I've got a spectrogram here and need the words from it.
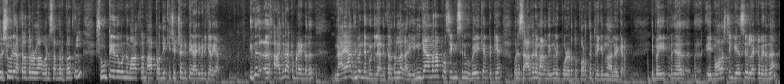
തൃശ്ശൂർ അത്തരത്തിലുള്ള ഒരു സന്ദർഭത്തിൽ ഷൂട്ട് ചെയ്തുകൊണ്ട് മാത്രം ആ പ്രതിക്ക് ശിക്ഷ കിട്ടിയ കാര്യം എനിക്കറിയാം. ഇത് ഹാജരാക്കപ്പെടേണ്ടത് ന്യായാധിപന്റെ മുന്നിലാണ്. ഇത്തരത്തിലുള്ള കാര്യം ഇൻ ക്യാമറ പ്രൊസീഡിങ്സിന് ഉപയോഗിക്കാൻ പറ്റിയ ഒരു സാധനമാണ് നിങ്ങൾ ഇപ്പോൾ എടുത്ത് പുറത്തിട്ടിരിക്കുന്നത് ആലോചിക്കണം. ഇപ്പോൾ ഈ പറഞ്ഞ ഈ മോളസ്റ്റിംഗ് കേസുകളിലൊക്കെ വരുന്ന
